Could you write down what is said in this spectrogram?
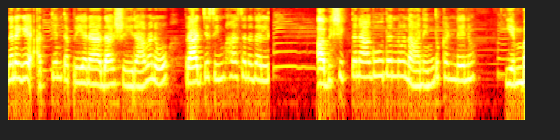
ನನಗೆ ಅತ್ಯಂತ ಪ್ರಿಯನಾದ ಶ್ರೀರಾಮನು ರಾಜ್ಯ ಸಿಂಹಾಸನದಲ್ಲಿ ಅಭಿಷಿಕ್ತನಾಗುವುದನ್ನು ನಾನೆಂದು ಕಂಡೇನು? ಎಂಬ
